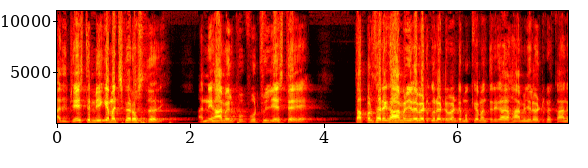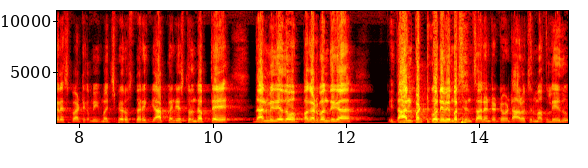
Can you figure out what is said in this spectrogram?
అది చేస్తే మీకే మంచి పేరు వస్తుంది అది. అన్ని హామీలు ఫు- చేస్తే తప్పనిసరిగా హామీ నిలబెట్టుకున్నటువంటి ముఖ్యమంత్రిగా హామీ నిలబెట్టుకునే కాంగ్రెస్ పార్టీకి మీకు మంచి పేరు వస్తుందని జ్ఞాపకం చేస్తున్నాం. తప్పితే దాని మీద ఏదో పగడ్బందీగా దాన్ని పట్టుకొని విమర్శించాలనేటటువంటి ఆలోచన మాకు లేదు.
